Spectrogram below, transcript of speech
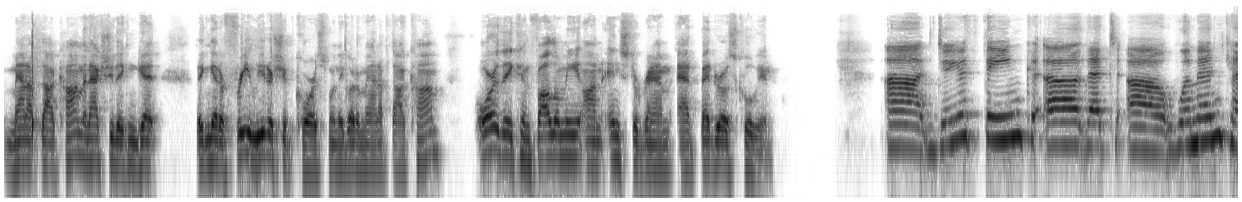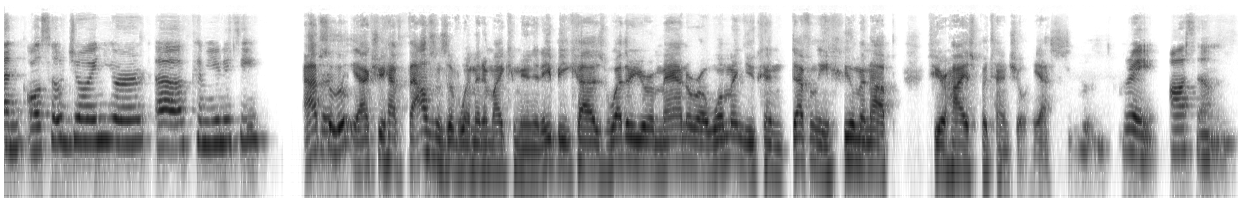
manup.com. And actually, they can get they can get a free leadership course when they go to manup.com, or they can follow me on Instagram at Bedros Keuilian. Uh, do you think uh, that uh, women can also join your uh, community? Absolutely. I actually have thousands of women in my community because whether you're a man or a woman, you can definitely human up to your highest potential. Yes. Great. Awesome.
